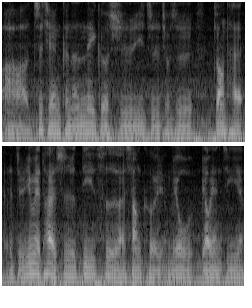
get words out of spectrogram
啊，之前可能那个是一直就是状态，就因为他也是第一次来上课，也没有表演经验，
